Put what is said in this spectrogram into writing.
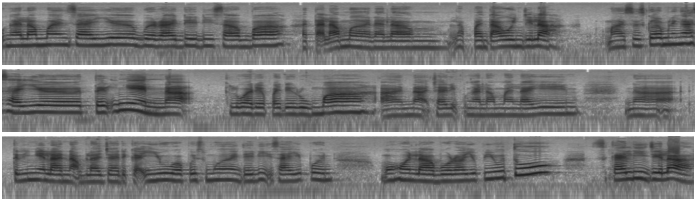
Pengalaman saya berada di Sabah tak lama dalam 8 tahun je lah. Masa sekolah menengah saya teringin nak keluar daripada rumah, ah, nak cari pengalaman lain, nak teringinlah nak belajar dekat U apa semua. Jadi saya pun mohonlah borang UPU tu sekali je lah.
